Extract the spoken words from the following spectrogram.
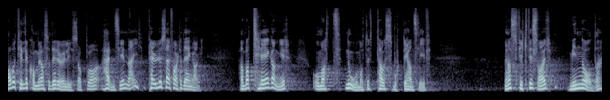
av og til det kommer altså det røde lyset opp, og Herren sier nei. Paulus erfarte det en gang. Han ba tre ganger om at noe måtte tas bort i hans liv. Men han fikk til svar min nåde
